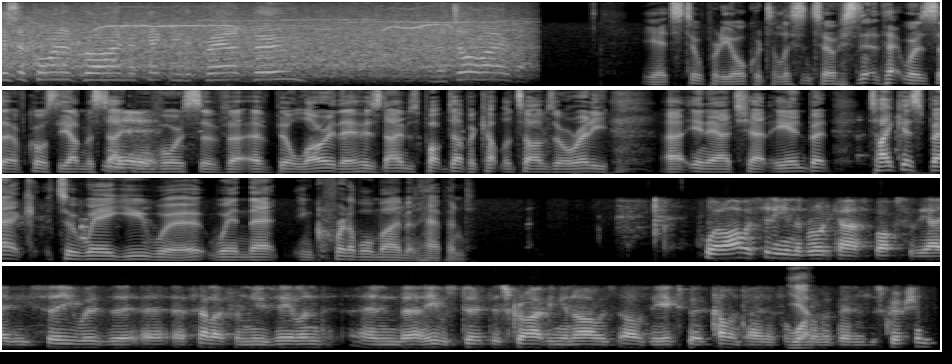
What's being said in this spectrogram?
Disappointed Brian McKechnie, the crowd boo, and it's all over. Yeah, it's still pretty awkward to listen to, isn't it? That was, uh, of course, the unmistakable yeah. voice of, uh, of Bill Lawry there, whose name's popped up a couple of times already uh, in our chat, Ian. But take us back to where you were when that incredible moment happened. Well, I was sitting in the broadcast box for the ABC with a, a fellow from New Zealand, and uh, he was describing, and I was I was the expert commentator for yep. want of a better description.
